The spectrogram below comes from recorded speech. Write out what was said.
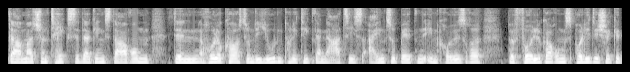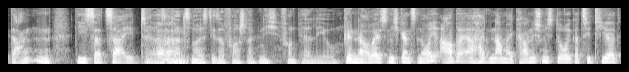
damals schon Texte, da ging es darum, den Holocaust und die Judenpolitik der Nazis einzubetten in größere bevölkerungspolitische Gedanken, die dieser Zeit. Also ganz ähm, neu ist dieser Vorschlag nicht von Per Leo. Genau, er ist nicht ganz neu, aber er hat einen amerikanischen Historiker zitiert,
